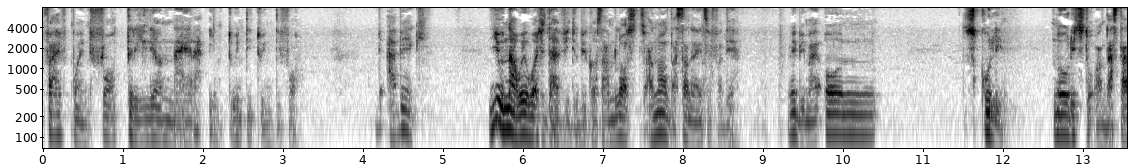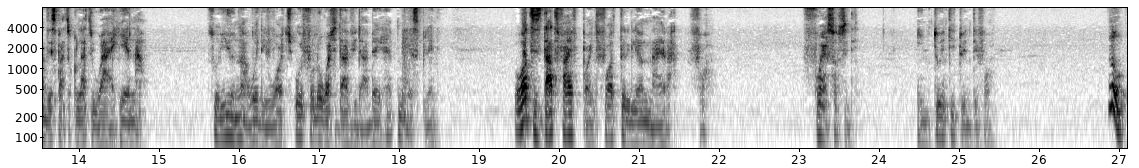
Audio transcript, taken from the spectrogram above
5.4 trillion naira in 2024 abeg you now wey watch that video because i'm lost. I no understand anything for there. Maybe my own schooling no reach to understand this particular thing i hear now so you now wey dey watch wey follow watch that video help me explain. What is that 5.4 trillion naira for? Fuel subsidy in 2024 no.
